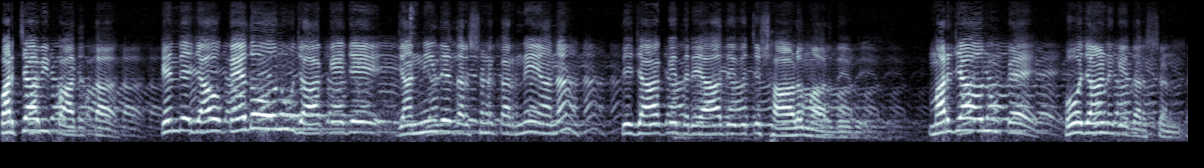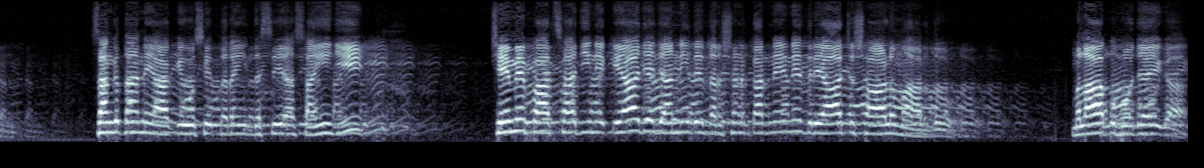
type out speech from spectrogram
ਪਰਚਾ ਵੀ ਪਾ ਦਿੱਤਾ। ਕਹਿੰਦੇ, ਜਾਓ, ਕਹਿ ਦੋ ਉਹਨੂੰ ਜਾ ਕੇ ਜੇ ਜਾਨੀ ਦੇ ਦਰਸ਼ਨ ਕਰਨੇ ਆ ਨਾ, ਤੇ ਜਾ ਕੇ ਦਰਿਆ ਦੇ ਵਿੱਚ ਛਾਲ ਮਾਰ ਦੇਵੇ। ਮਰ ਜਾ ਉਹਨੂੰ ਕਹਿ, ਹੋ ਜਾਣਗੇ ਦਰਸ਼ਨ। ਸੰਗਤਾਂ ਨੇ ਆ ਕੇ ਉਸੇ ਤਰ੍ਹਾਂ ਹੀ ਦੱਸਿਆ, ਸਾਈਂ ਜੀ, ਛੇਵੇਂ ਪਾਤਸ਼ਾਹ ਜੀ ਨੇ ਕਿਹਾ, ਜੇ ਜਾਨੀ ਦੇ ਦਰਸ਼ਨ ਕਰਨੇ ਨੇ, ਦਰਿਆ 'ਚ ਛਾਲ ਮਾਰ ਦੋ। ਮਲਾਪ ਹੋ ਜਾਏਗਾ।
